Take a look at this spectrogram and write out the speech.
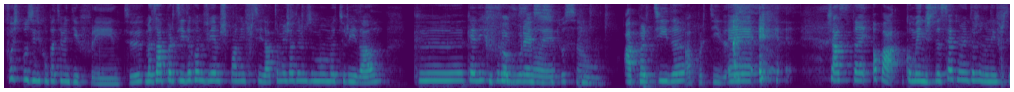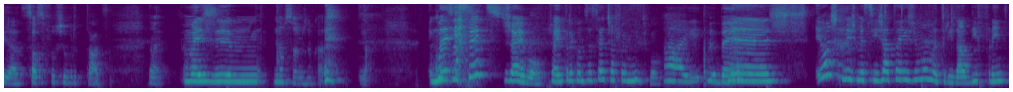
foste para um sítio completamente diferente. Mas à partida, quando viemos para a universidade, também já temos uma maturidade que, que é Que diferente. favorece não é? a situação. À partida, À partida. é, já se tem. Opa, com menos 17 não entras na universidade, só se for sobredotado. Não é? Mas hum, Não somos, no caso. com Mas- 17 já é bom. Já entrei com 17, já foi muito bom. Ai, bebê. Mas eu acho que mesmo assim já tens uma maturidade diferente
